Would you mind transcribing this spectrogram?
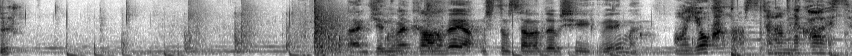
Dur. Ben kendime kahve yapmıştım. Sana da bir şey vereyim mi? Ay yok. istemem ne kahvesi.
